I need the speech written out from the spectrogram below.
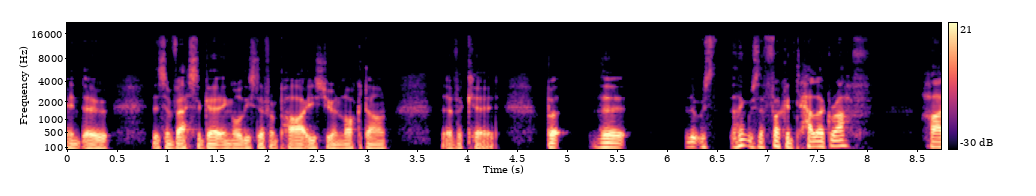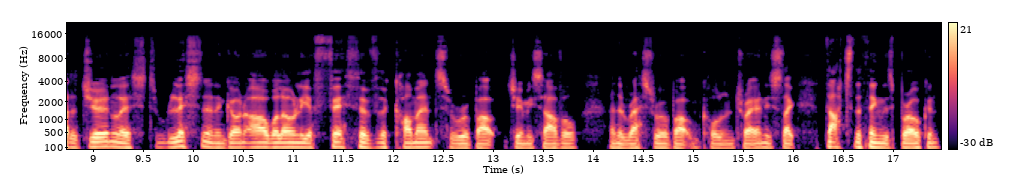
into this investigating all these different parties during lockdown that have occurred. But the it was I think it was the fucking Telegraph had a journalist listening and going, "Oh, well, only a fifth of the comments were about Jimmy Savile, and the rest were about Colin Trey." And it's like that's the thing that's broken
